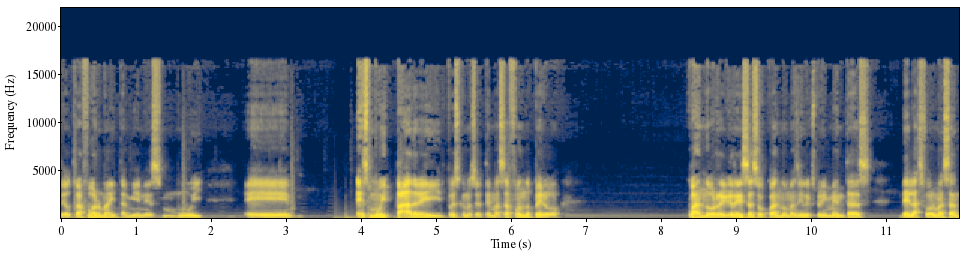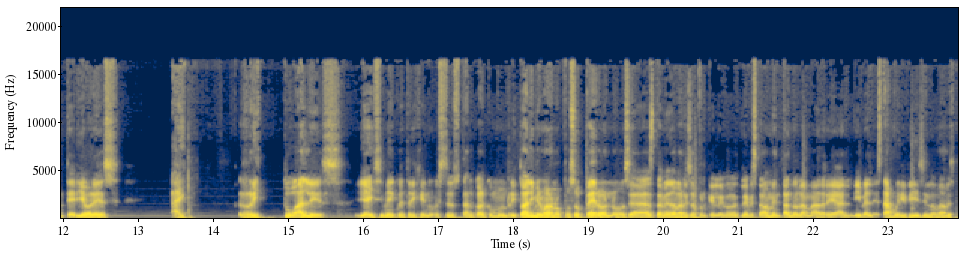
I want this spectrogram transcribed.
de otra forma y también es muy... Eh, es muy padre y puedes conocerte más a fondo, pero cuando regresas o cuando más bien lo experimentas de las formas anteriores, hay rituales. Y ahí sí me di cuenta, dije, no, esto es tal cual como un ritual. Y mi hermano no puso pero, ¿no? O sea, hasta me daba risa porque luego le estaba mentando la madre al nivel. Está muy difícil, no mames.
